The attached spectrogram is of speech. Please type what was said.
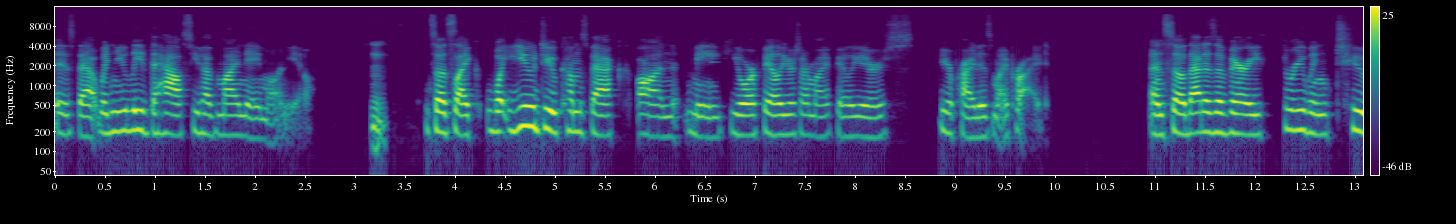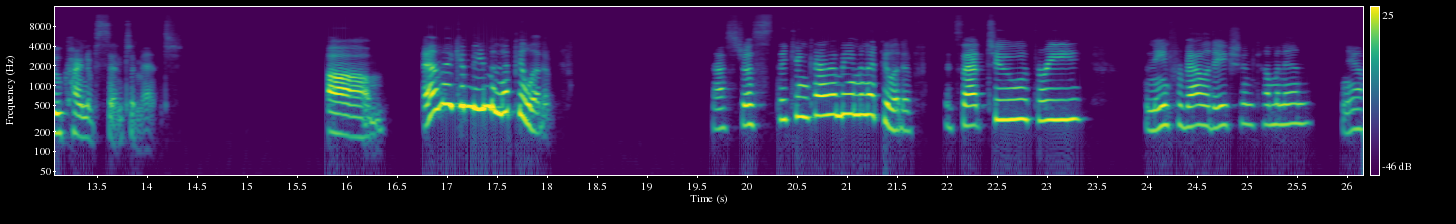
is that when you leave the house, you have my name on you. Hmm. So it's like what you do comes back on me. Your failures are my failures. Your pride is my pride. And so that is a very three wing two kind of sentiment. Um, and they can be manipulative. That's just, they can kind of be manipulative. It's that two, three, the need for validation coming in. Yeah.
